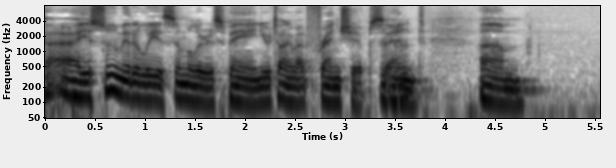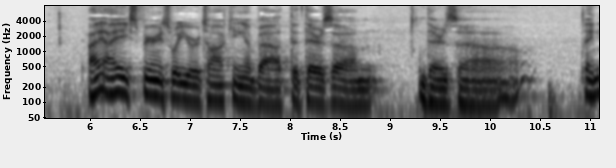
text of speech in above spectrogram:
I assume Italy is similar to Spain. You're talking about friendships, and um, I, I experienced what you were talking about. That there's um, there's uh, an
